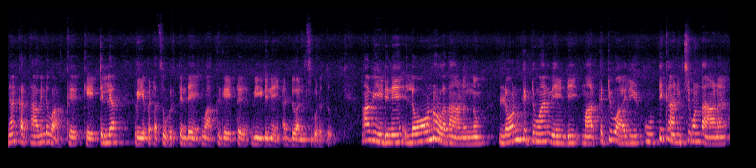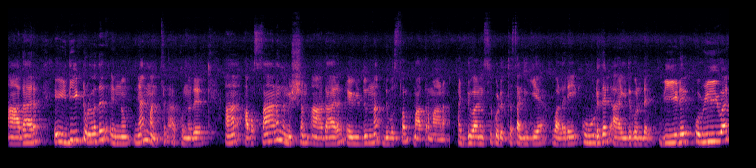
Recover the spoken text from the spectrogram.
ഞാൻ കർത്താവിന്റെ വാക്ക് കേട്ടില്ല. പ്രിയപ്പെട്ട സുഹൃത്തിന്റെ വാക്ക് കേട്ട് വീടിനെ അഡ്വാൻസ് കൊടുത്തു. ആ വീടിന് ലോൺ ഉള്ളതാണെന്നും ലോൺ കിട്ടുവാൻ വേണ്ടി മാർക്കറ്റ് വാല്യൂ കൂട്ടിക്കാണിച്ചുകൊണ്ടാണ് ആധാരം എഴുതിയിട്ടുള്ളത് എന്നും ഞാൻ മനസ്സിലാക്കുന്നത്. ആ അവസാന നിമിഷം ആധാരം എഴുതുന്ന ദിവസം മാത്രമാണ്. അഡ്വാൻസ് കൊടുത്ത സംഖ്യ വളരെ കൂടുതൽ ആയതുകൊണ്ട് വീട് ഒഴിയുവാൻ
